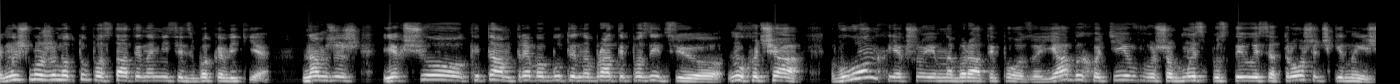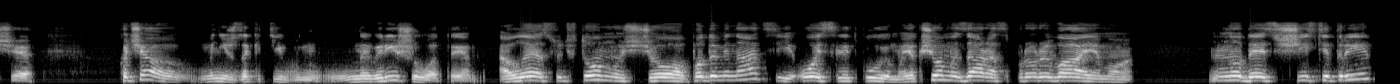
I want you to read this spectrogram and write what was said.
Ми ж можемо тупо стати на місяць в боковіки. Нам же ж, якщо китам треба бути набрати позицію, ну хоча в лонг, якщо їм набирати позу, я би хотів, щоб ми спустилися трошечки нижче. Хоча мені ж за китів не вирішувати. Але суть в тому, що по домінації ось слідкуємо. Якщо ми зараз прориваємо ну, десь 6,3,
